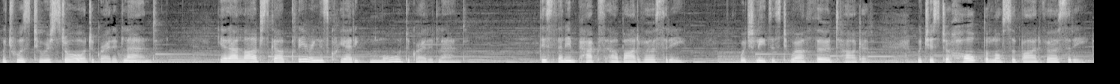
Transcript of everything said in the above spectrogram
which was to restore degraded land. Yet our large scale clearing is creating more degraded land. This then impacts our biodiversity which leads us to our third target, which is to halt the loss of biodiversity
